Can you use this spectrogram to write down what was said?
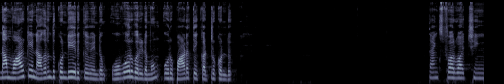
நம் வாழ்க்கை நகர்ந்து கொண்டே இருக்க வேண்டும். ஒவ்வொருவரிடமும் ஒரு பாடத்தை கற்றுக்கொண்டு. தேங்க்ஸ் ஃபார் வாட்சிங்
